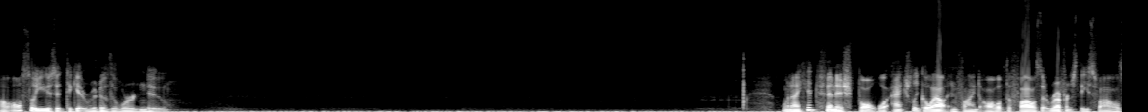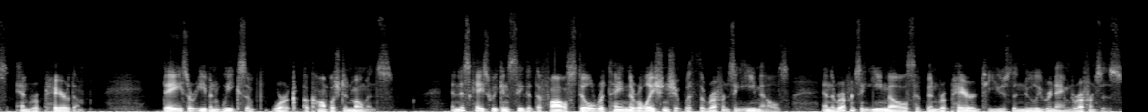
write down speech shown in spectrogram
I'll also use it to get rid of the word new. When I hit finish, Vault will actually go out and find all of the files that reference these files and repair them. Days or even weeks of work accomplished in moments. In this case we can see that the files still retain the relationship with the referencing emails, and the referencing emails have been repaired to use the newly renamed references.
